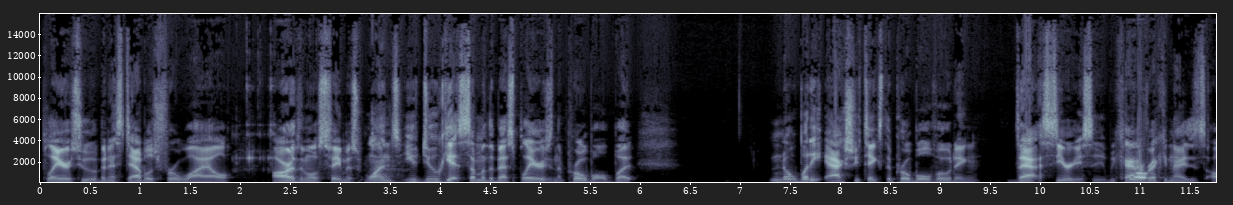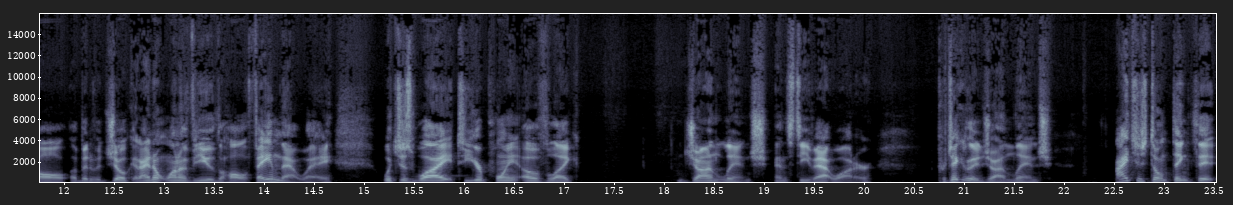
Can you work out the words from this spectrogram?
players who have been established for a while are the most famous ones, you do get some of the best players in the Pro Bowl, but nobody actually takes the Pro Bowl voting that seriously. We kind well, of recognize it's all a bit of a joke, and I don't want to view the Hall of Fame that way, which is why, to your point of like John Lynch and Steve Atwater, particularly John Lynch, I just don't think that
